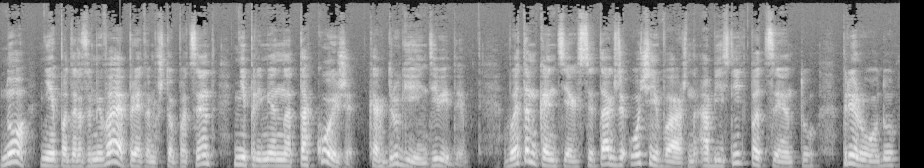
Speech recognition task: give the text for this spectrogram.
но не подразумевая при этом, что пациент непременно такой же, как другие индивиды. В этом контексте также очень важно объяснить пациенту природу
